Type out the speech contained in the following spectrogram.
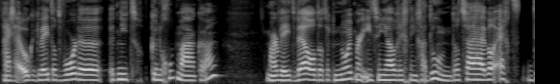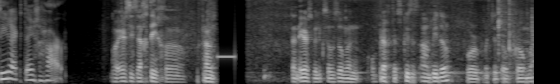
Hij zei ook, ik weet dat woorden het niet kunnen goedmaken... maar weet wel dat ik nooit meer iets in jouw richting ga doen. Dat zei hij wel echt direct tegen haar. Ik wil eerst iets zeggen tegen mevrouw Ten eerste wil ik sowieso mijn oprechte excuses aanbieden... voor wat je is overkomen.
